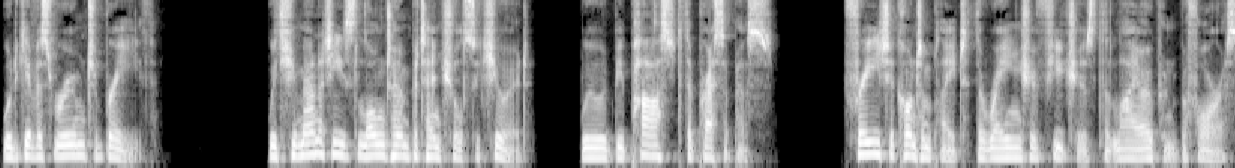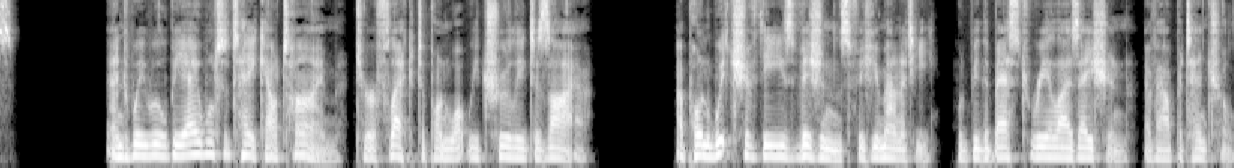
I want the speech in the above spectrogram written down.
would give us room to breathe with humanity's long term potential secured, we would be past the precipice, free to contemplate the range of futures that lie open before us. And we will be able to take our time to reflect upon what we truly desire, upon which of these visions for humanity would be the best realization of our potential.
